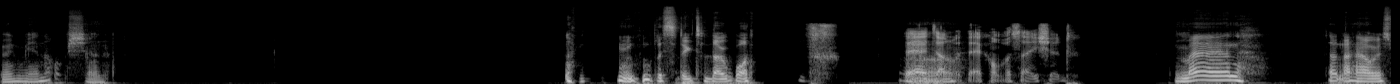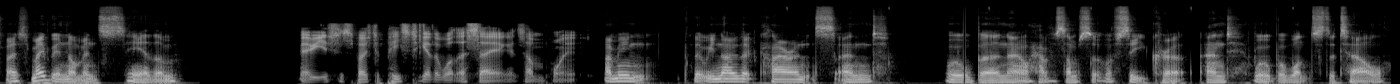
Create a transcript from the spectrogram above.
Giving me an option. Listening to no one. They're done Uh, with their conversation. Man, don't know how we're supposed to. Maybe we're not meant to hear them. Maybe you're just supposed to piece together what they're saying at some point. I mean, that we know that Clarence and Wilbur now have some sort of secret, and Wilbur wants to tell.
